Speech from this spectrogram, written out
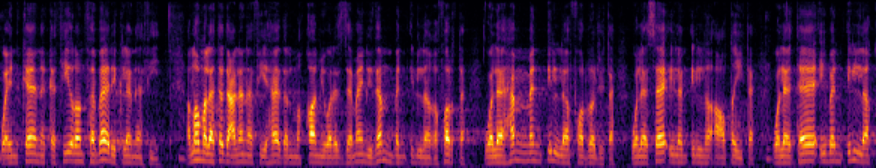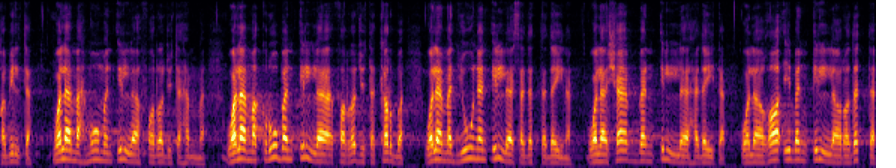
وإن كان كثيرا فبارك لنا فيه. اللهم لا تدع لنا في هذا المقام ولا الزمان ذنبا إلا غفرته ولا هما إلا فرجته ولا سائلا إلا أعطيته ولا تائبا إلا قبلته ولا مهموما إلا فرجت همه ولا مكروبا إلا فرجت كربه ولا مديونا إلا سددت دينه ولا شابا إلا هديته ولا غائبا إلا رددته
